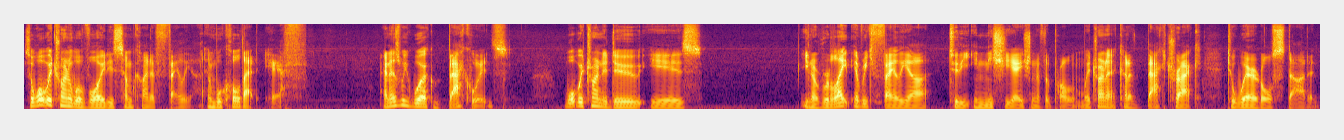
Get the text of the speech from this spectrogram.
So what we're trying to avoid is some kind of failure, and we'll call that F. And as we work backwards, what we're trying to do is, you know, relate every failure to the initiation of the problem. We're trying to kind of backtrack to where it all started.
